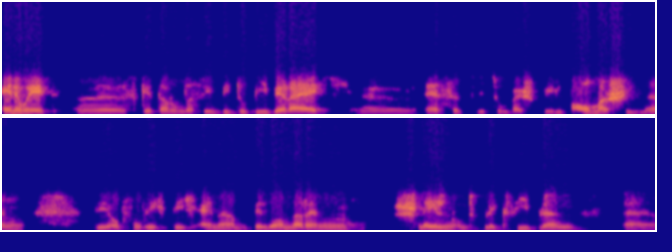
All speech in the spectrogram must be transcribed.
Anyway, äh, es geht darum, dass im B2B-Bereich äh, Assets wie zum Beispiel Baumaschinen, die offensichtlich einer besonderen, schnellen und flexiblen äh,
